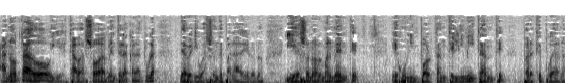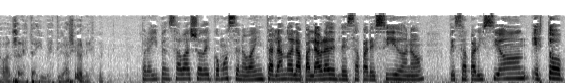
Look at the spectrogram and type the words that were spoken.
anotado y estaba solamente la carátula de averiguación de paradero, ¿no? Y eso normalmente es un importante limitante para que puedan avanzar estas investigaciones. Por ahí pensaba yo de cómo se nos va instalando la palabra del desaparecido, ¿no? Desaparición, esto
